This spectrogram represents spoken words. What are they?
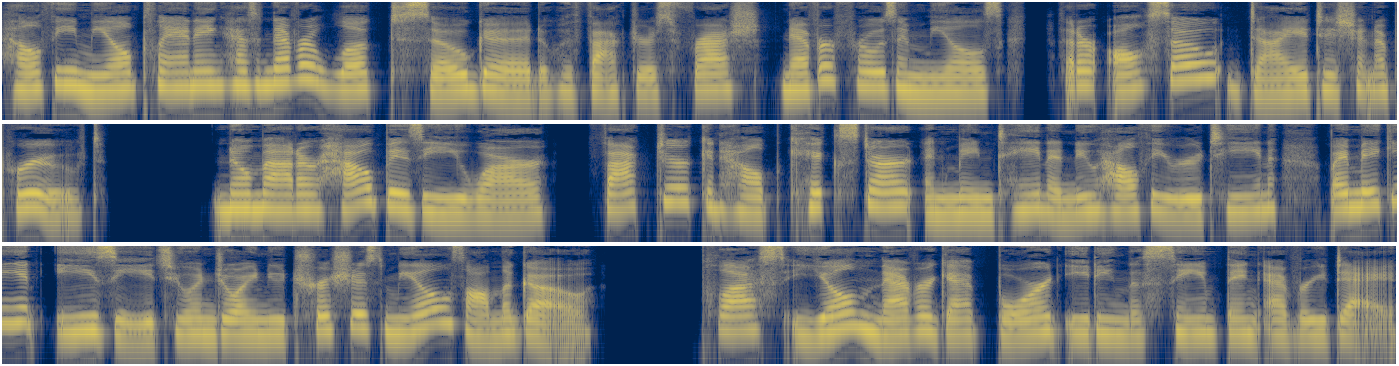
Healthy meal planning has never looked so good with Factor's fresh, never frozen meals that are also dietitian approved. No matter how busy you are, Factor can help kickstart and maintain a new healthy routine by making it easy to enjoy nutritious meals on the go. Plus, you'll never get bored eating the same thing every day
